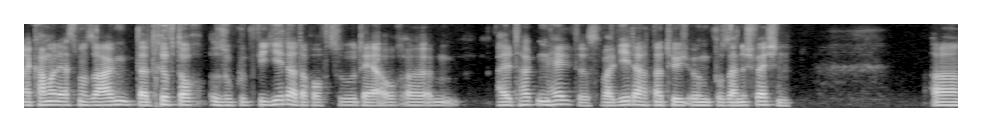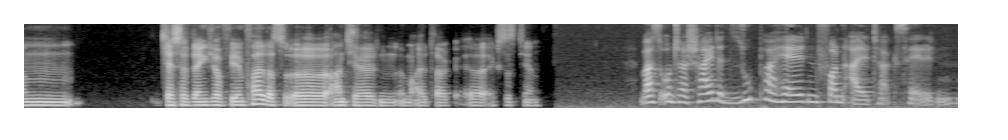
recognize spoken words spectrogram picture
Und da kann man erstmal sagen, da trifft doch so gut wie jeder darauf zu, der auch äh, im Alltag ein Held ist, weil jeder hat natürlich irgendwo seine Schwächen. Ähm, deshalb denke ich auf jeden Fall, dass äh, Antihelden im Alltag äh, existieren. Was unterscheidet Superhelden von Alltagshelden?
